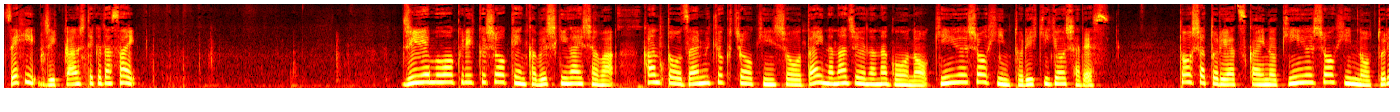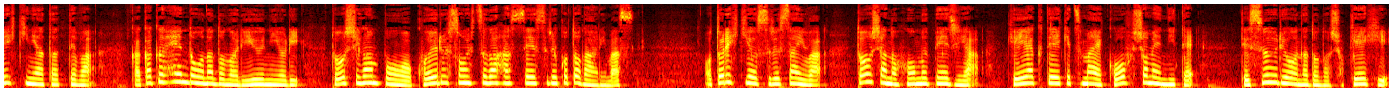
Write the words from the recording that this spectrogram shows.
ぜひ実感してください。GMO クリック証券株式会社は関東財務局長金賞第77号の金融商品取引業者です。当社取扱いの金融商品の取引にあたっては価格変動などの理由により、投資元本を超える損失が発生することがあります。お取引をする際は、当社のホームページや契約締結前交付書面にて、手数料などの諸経費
